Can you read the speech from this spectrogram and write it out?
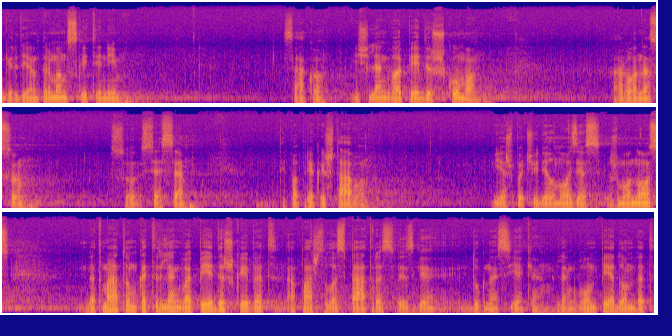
Girdėjom pirmam skaitinį. Sako, iš lengva pėdiškumo. Aronas su, su sese taip papriekaištavo viešpačiui dėl Mozės žmonos, bet matom, kad ir lengva pėdiškai, bet apaštalas Petras visgi dugną siekia. Lengvom pėdom, bet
